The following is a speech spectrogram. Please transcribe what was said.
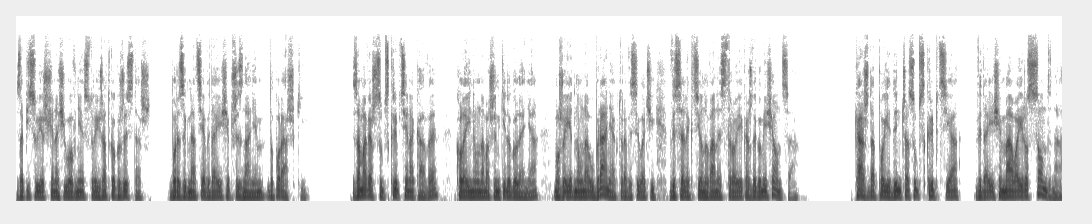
Zapisujesz się na siłownię, z której rzadko korzystasz, bo rezygnacja wydaje się przyznaniem do porażki. Zamawiasz subskrypcję na kawę, kolejną na maszynki do golenia, może jedną na ubrania, która wysyła ci wyselekcjonowane stroje każdego miesiąca. Każda pojedyncza subskrypcja wydaje się mała i rozsądna,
